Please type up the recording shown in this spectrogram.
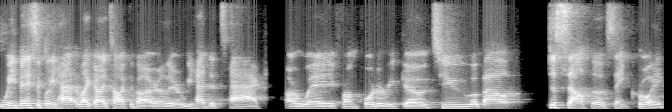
we basically had, like I talked about earlier, we had to tack our way from Puerto Rico to about just south of St. Croix.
